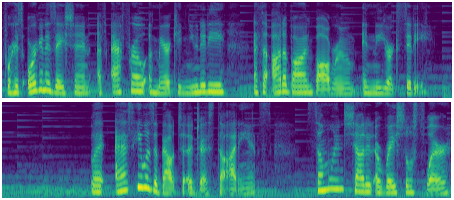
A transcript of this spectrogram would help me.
for his organization of Afro American Unity at the Audubon Ballroom in New York City. But as he was about to address the audience, someone shouted a racial slur,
